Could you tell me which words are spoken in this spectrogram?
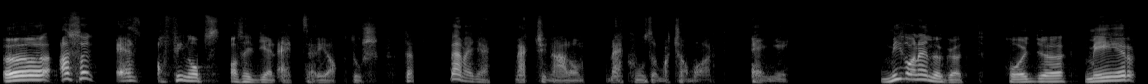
Ö, az, hogy ez a Finops az egy ilyen egyszeri aktus. Tehát bemegyek, megcsinálom, meghúzom a csavart. Ennyi. Mi van e mögött? Hogy miért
